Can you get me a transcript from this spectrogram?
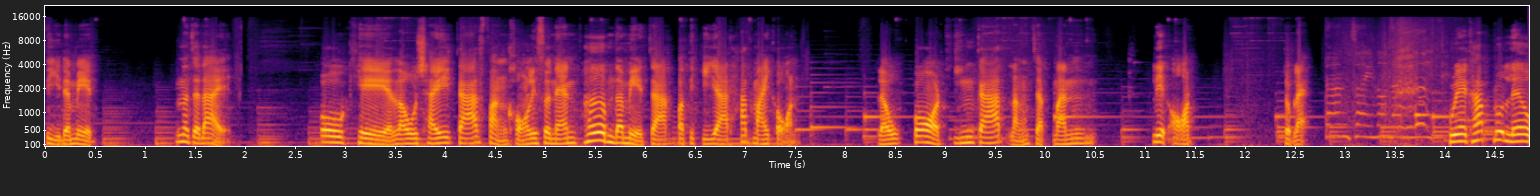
สี่ damage น่าจะได้ โอเค เราใช้การ์ดฝั่งของ Resonance เพิ่ม damage จากปฏิกิริยาธาตุไม้ก่อน แล้วก็ทิ้งการ์ดหลังจากนั้นเรียกออสจบแล้วเรียครับรวดเร็ว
